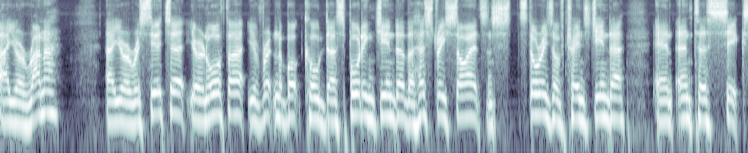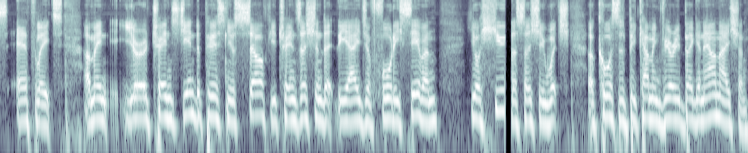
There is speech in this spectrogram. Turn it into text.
Uh, you're a runner. Uh, you're a researcher, you're an author, you've written a book called uh, Sporting Gender The History, Science, and S- Stories of Transgender and Intersex Athletes. I mean, you're a transgender person yourself. You transitioned at the age of 47. You're huge this issue, which, of course, is becoming very big in our nation.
